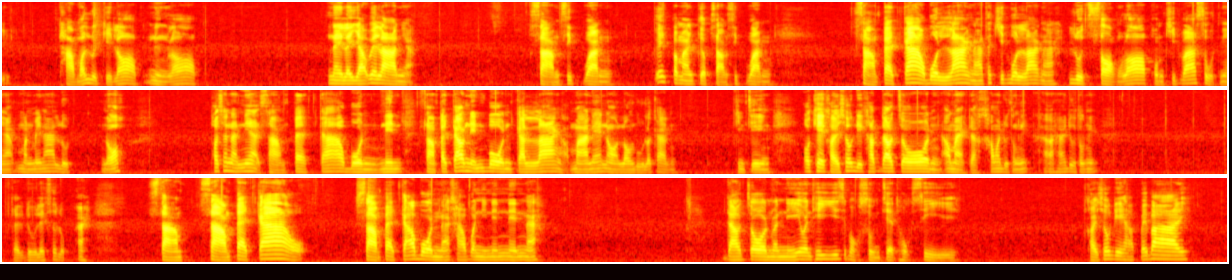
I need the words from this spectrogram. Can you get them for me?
ถามว่าหลุดกี่รอบหนึ่งรอบ ในระยะเวลาเนี่ยสามสิบวัน เอ้ยประมาณเกือบสามสิบวันสามแปดเก้าบนล่างนะ ถ้าคิดบนล่างนะ หลุดสองรอบ ผมคิดว่าสูตรเนี้ยมันไม่น่าหลุดเนาะเพราะฉะนั้นเนี่ยสามแปดเก้าบนเน้นสามแปดเก้าเน้นบนกันล่างอะมาแน่นอนลองดูแล้วกัน จริง ๆ โอเค ขอให้โชคดีครับ ดาวโจนส์เอาใหม่เดี๋ยวเข้ามาดูตรงนี้เอาให้ดูตรงนี้ แต่ดูเลขสรุปอะสามสามแปดเก้าสามแปดเก้าบนนะครับ วันนี้เน้นๆนะดาวโจนวันนี้วันที่ยี่สิบหกศูนย์เจ็ดหกสี่ขอให้โชคดีครับ บ๊ายบาย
